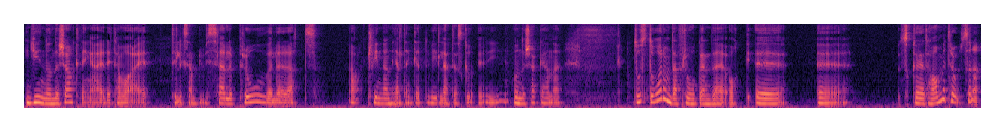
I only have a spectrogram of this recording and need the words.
gynundersökningar, det kan vara ett, till exempel vid cellprov eller att ja, kvinnan helt enkelt vill att jag ska eh, undersöka henne. Då står de där frågande och eh, eh, ska jag ta av mig trosorna?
